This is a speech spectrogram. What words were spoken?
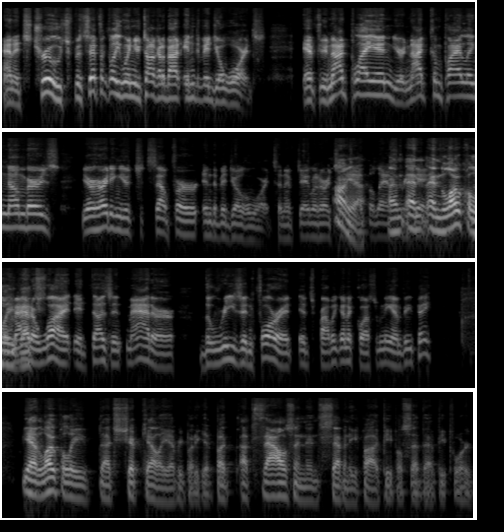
And it's true, specifically when you're talking about individual awards. If you're not playing, you're not compiling numbers, you're hurting yourself for individual awards. And if Jalen Hurts, oh yeah, the last and and, games, and locally, no matter what, it doesn't matter the reason for it. It's probably going to cost him the MVP. Yeah, locally, that's Chip Kelly. Everybody get, but a thousand and seventy-five people said that before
